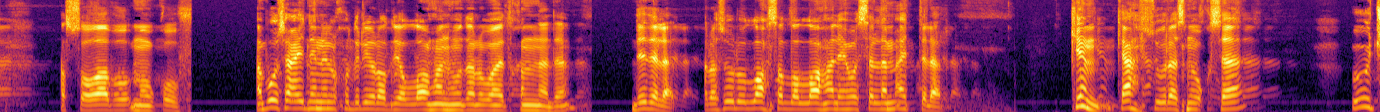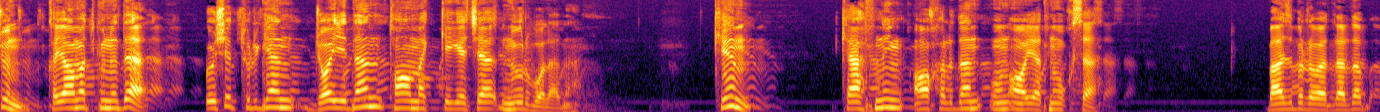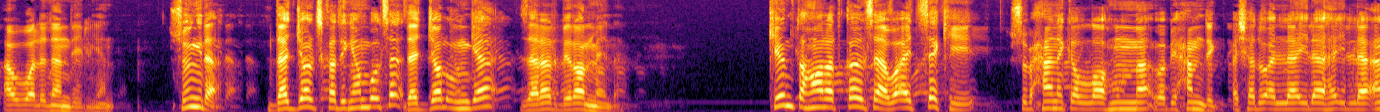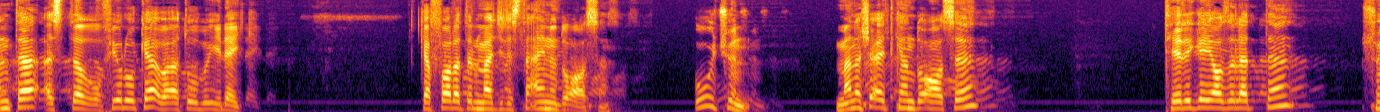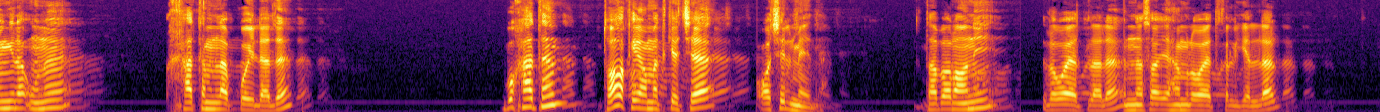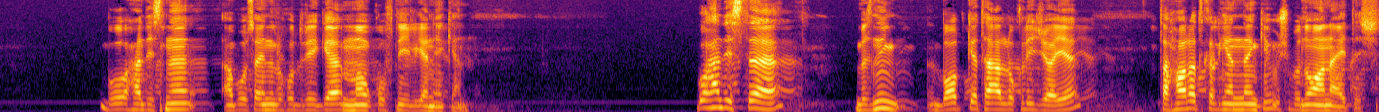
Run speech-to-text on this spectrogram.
الصواب موقوف. Abu saidin al hudriy roziyallohu anhudan rivoyat qilinadi. Dedilar rasululloh sollallohu alayhi vasallam aytdilar kim kahf surasini o'qisa u uchun qiyomat kunida o'sha turgan joyidan to makkagacha nur bo'ladi. Kim kahfning oxiridan o'n oyatni o'qisa ba'zi bir rivoyatlarda avvalidan deyilgan. So'ngra dajjol chiqadigan bo'lsa dajjol unga zarar berolmaydi kim tahorat qilsa va aytsaki سبحانك اللهم وبحمدك أشهد أن لا إله إلا أنت أستغفرك وأتوب إليك كفارة المجلس ayni duosi u uchun mana shu aytgan duosi teriga yoziladida so'ngra uni xatmlab qo'yiladi Bu xatm to qiyomatgacha ochilmaydi. Tabaroniy rivoyatlari nasoiy ham rivoyat qilganlar bu hadisni abu saynul hudriyga mavquf deyilgan ekan. Bu hadisda bizning bobga taalluqli joyi tahorat qilgandan keyin ushbu duoni aytish.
